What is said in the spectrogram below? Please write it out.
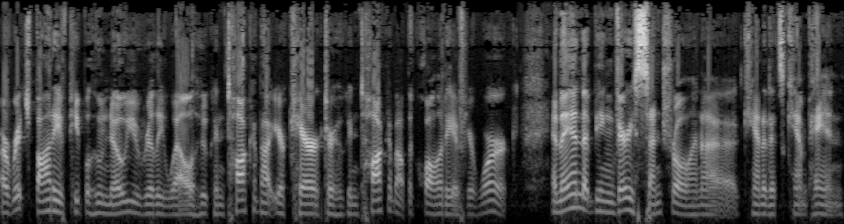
a rich body of people who know you really well, who can talk about your character, who can talk about the quality of your work. And they end up being very central in a candidate's campaign.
